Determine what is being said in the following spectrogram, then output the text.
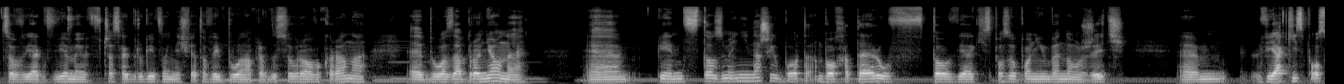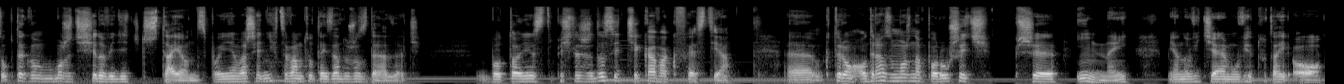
co jak wiemy w czasach II wojny światowej było naprawdę surowo korana, e, było zabronione, e, więc to zmieni naszych bohaterów, to w jaki sposób oni będą żyć. W jaki sposób tego możecie się dowiedzieć czytając, ponieważ ja nie chcę wam tutaj za dużo zdradzać. Bo to jest, myślę, że dosyć ciekawa kwestia, e, którą od razu można poruszyć przy innej. Mianowicie mówię tutaj o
